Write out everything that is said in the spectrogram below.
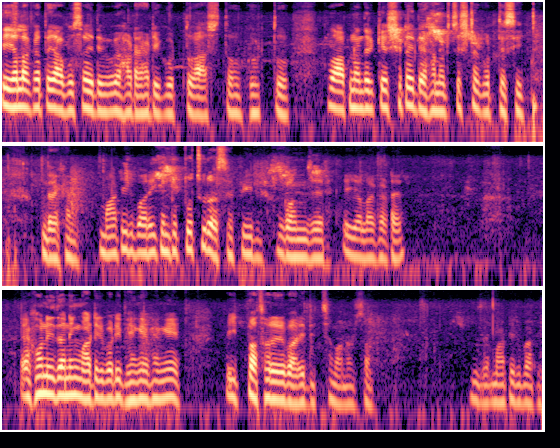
এই এলাকাতে আবু সাহিদ এভাবে হাঁটাহাঁটি করতো, আসতো, ঘুরতো। তো আপনাদেরকে সেটাই দেখানোর চেষ্টা করতেছি। দেখেন, মাটির বাড়ি কিন্তু প্রচুর আছে পীরগঞ্জের এই এলাকাটায়। এখন ইদানিং মাটির বাড়ি ভেঙে ভেঙে ইট পাথরের বাড়ি দিচ্ছে মানুষজন। যে মাটির বাড়ি।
